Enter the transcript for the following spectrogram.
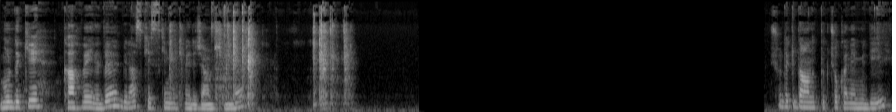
Buradaki kahveyle de biraz keskinlik vereceğim şimdi. Şuradaki dağınıklık çok önemli değil.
